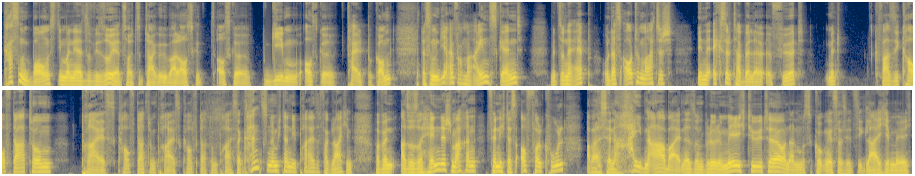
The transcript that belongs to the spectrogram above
Kassenbons, die man ja sowieso jetzt heutzutage überall ausge, ausgegeben, ausgeteilt bekommt, dass man die einfach mal einscannt mit so einer App und das automatisch in eine Excel-Tabelle äh, führt mit quasi Kaufdatum, Preis, Kaufdatum, Preis, Kaufdatum, Preis. Dann kannst du nämlich dann die Preise vergleichen. Weil wenn, also so händisch machen, fände ich das auch voll cool, aber das ist ja eine Heidenarbeit, ne? So eine blöde Milchtüte und dann musst du gucken, ist das jetzt die gleiche Milch?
